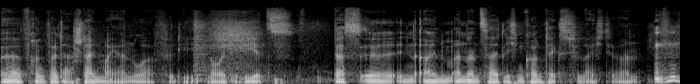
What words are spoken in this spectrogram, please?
Äh, Frank-Walter Steinmeier nur für die Leute, die jetzt das äh, in einem anderen zeitlichen Kontext vielleicht hören. Mhm.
